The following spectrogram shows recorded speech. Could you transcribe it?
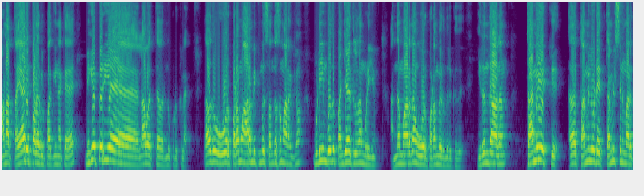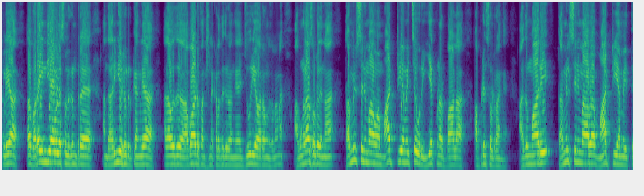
ஆனால் தயாரிப்பாளர்கள் பார்த்தீங்கன்னாக்க மிகப்பெரிய லாபத்தை வந்து கொடுக்கல. அதாவது ஒவ்வொரு படமும் ஆரம்பிக்கும் போது ஆரம்பிக்கும். முடியும் போது பஞ்சாயத்தில் தான் முடியும். அந்த மாதிரி தான் ஒவ்வொரு படம் இருந்திருக்குது. இருந்தாலும் தமிழுக்கு அதாவது தமிழுடைய தமிழ் சினிமா இருக்கு இல்லையா? அதாவது வட இந்தியாவில் சொல்கின்ற அந்த அறிஞர்கள் இருக்காங்க இல்லையா? அதாவது அவார்டு ஃபங்க்ஷனில் கலந்துக்கிறவங்க ஜூரியா வரவங்க சொல்றாங்கன்னா அவங்களாம் சொல்கிறதுன்னா தமிழ் சினிமாவை மாற்றி அமைச்ச ஒரு இயக்குனர் பாலா அப்படின்னு சொல்கிறாங்க அது மாதிரி தமிழ் சினிமாவை மாற்றி அமைத்த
